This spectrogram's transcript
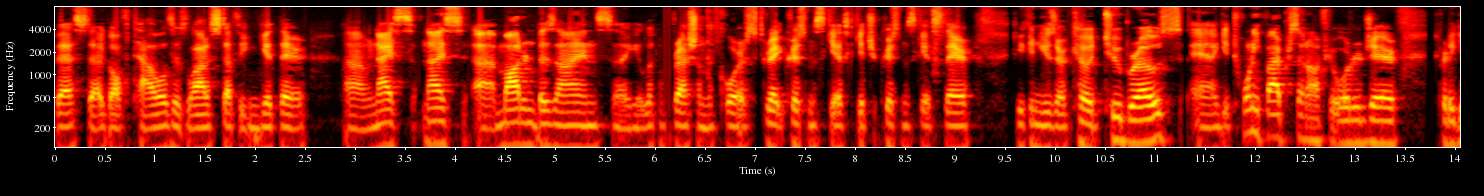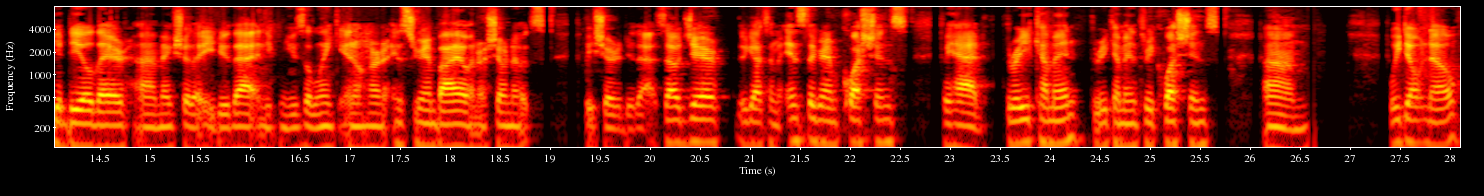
best uh, golf towels. There's a lot of stuff you can get there. Um, nice, nice uh, modern designs. Uh, you're looking fresh on the course. Great Christmas gifts. Get your Christmas gifts there. You can use our code Two Bros and get 25% off your order, Jer. Pretty good deal there. Uh, make sure that you do that, and you can use the link in our Instagram bio and our show notes. Be sure to do that. So, Jer, we got some Instagram questions. We had three come in, three come in, three questions. Um, we don't know.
